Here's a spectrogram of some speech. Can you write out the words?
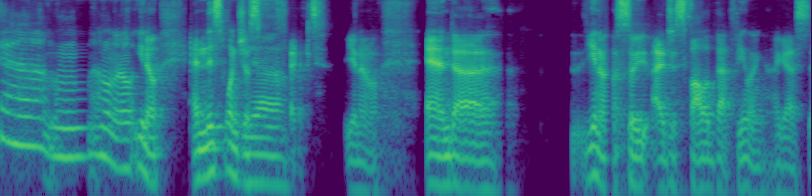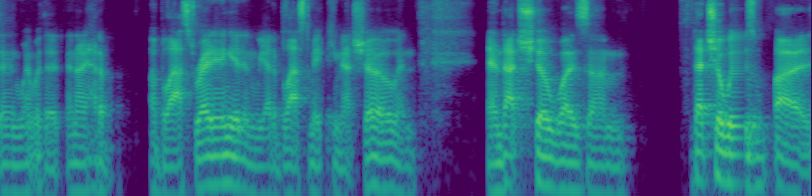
yeah, mm, I don't know, you know. And this one just Yeah. clicked, you know, and uh, you know, so I just followed that feeling, I guess, and went with it. And I had a, a blast writing it, and we had a blast making that show, and and that show was um, that show was uh,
